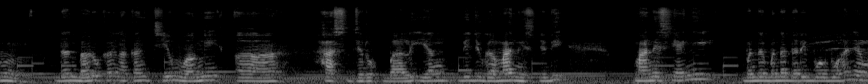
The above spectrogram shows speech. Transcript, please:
Hmm, dan baru kalian akan cium wangi uh, khas jeruk Bali yang dia juga manis. Jadi manisnya ini bener-bener dari buah-buahan yang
